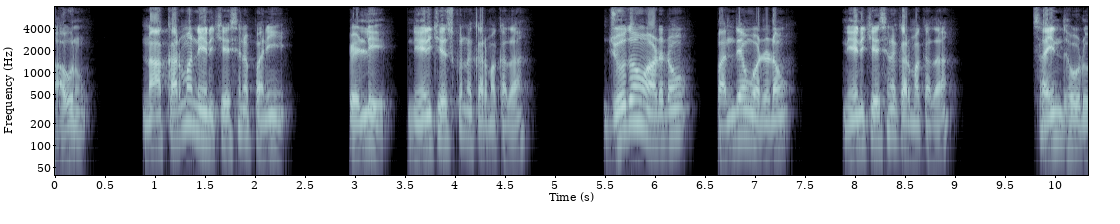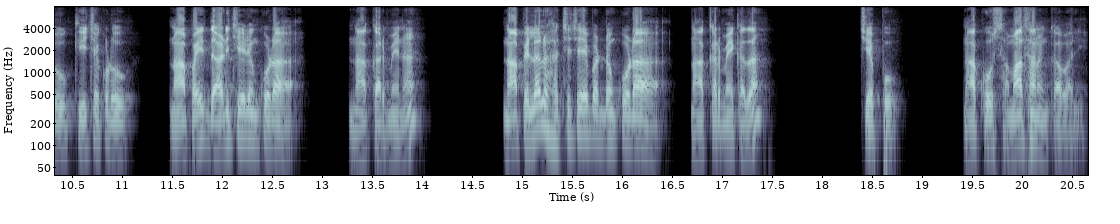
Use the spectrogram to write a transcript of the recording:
అవును. నా కర్మ నేను చేసిన పని పెళ్ళి నేను చేసుకున్న కర్మ కదా? జూదం ఆడడం పందెం వడడం నేను చేసిన కర్మ కదా? సైంధవుడు కీచకుడు నాపై దాడి చేయడం కూడా నా కర్మేనా? నా పిల్లలు హత్య చేయబడ్డం కూడా నా కర్మే కదా? చెప్పు నాకు సమాధానం కావాలి.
